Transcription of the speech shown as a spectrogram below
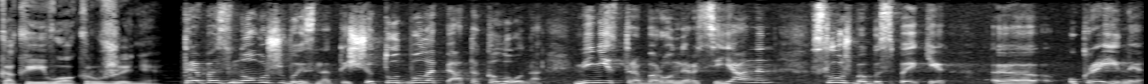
как и его окружение. Треба знову ж визнати, що тут була п'ята колона. Міністр оборони росіянин, служба безпеки е, України,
